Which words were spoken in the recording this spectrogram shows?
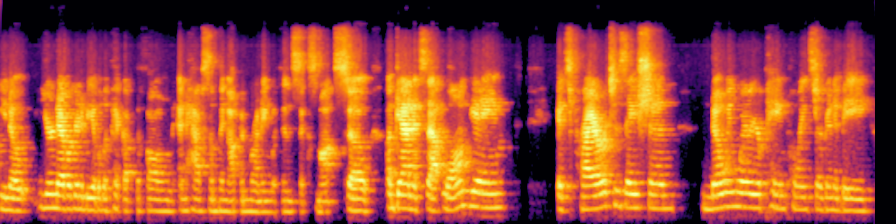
you know, you're never going to be able to pick up the phone and have something up and running within six months. So again, it's that long game. It's prioritization, knowing where your pain points are going to be,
